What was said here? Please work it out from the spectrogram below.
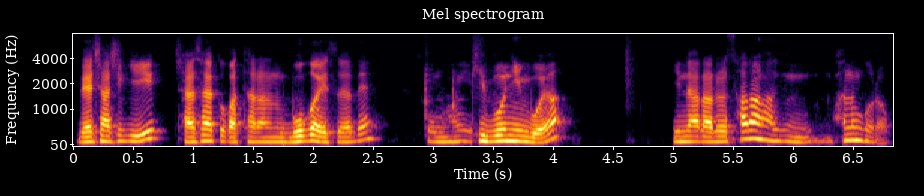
내 자식이 잘 살 것 같다라는 뭐가 있어야 돼? 소망이 기본이 뭐야? 이 나라를 사랑하는 거라고.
